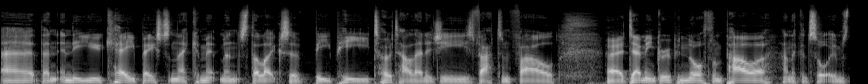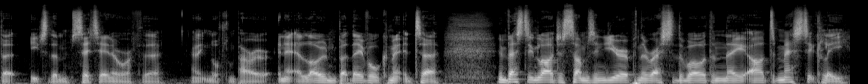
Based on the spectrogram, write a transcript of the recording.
uh, than in the UK based on their commitments. The likes of BP, Total Energies, Vattenfall, uh, DEME Group, and Northland Power, and the consortiums that each of them sit in, or if they're I think Northland Power in it alone, but they've all committed to investing larger sums in Europe and the rest of the world than they are domestically,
